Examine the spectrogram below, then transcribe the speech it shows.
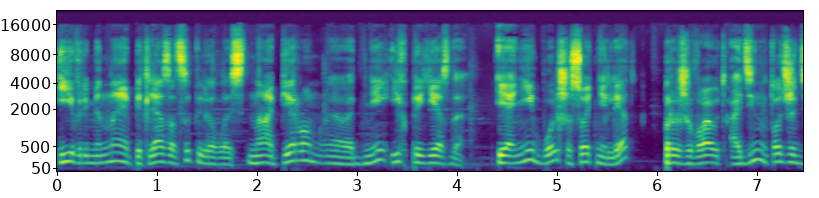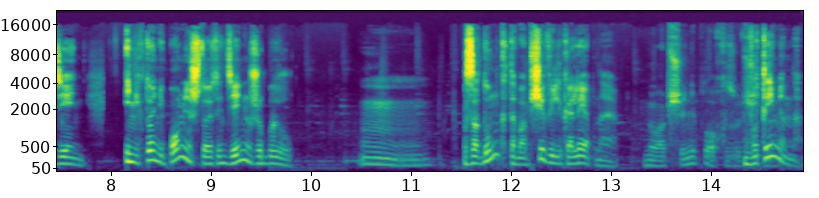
и временная петля зациклилась на первом э, дне их приезда. И они больше сотни лет проживают один и тот же день. И никто не помнит, что этот день уже был. М. Задумка-то вообще великолепная. Ну, вообще неплохо звучит. Вот именно.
